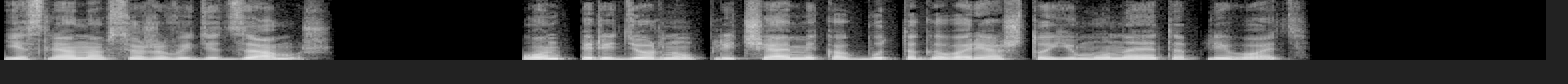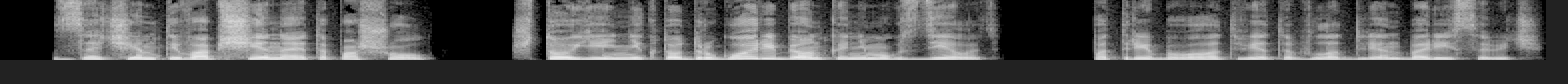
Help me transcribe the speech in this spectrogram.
если она все же выйдет замуж. Он передернул плечами, как будто говоря, что ему на это плевать. «Зачем ты вообще на это пошел? Что ей никто другой ребенка не мог сделать?» потребовал ответа Владлен Борисович.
